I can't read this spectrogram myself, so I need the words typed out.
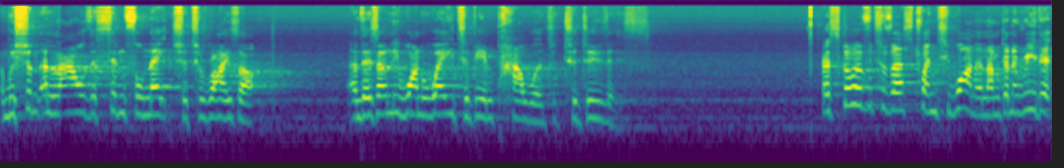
and we shouldn't allow the sinful nature to rise up. And there's only one way to be empowered to do this. Let's go over to verse 21, and I'm going to read it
